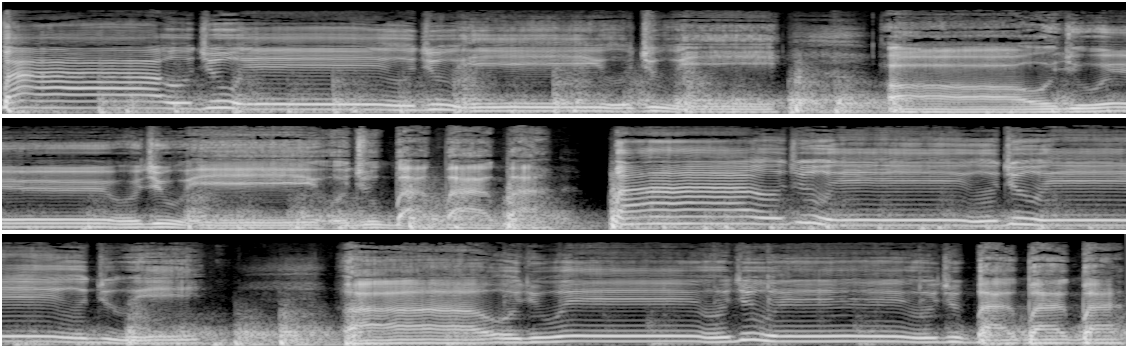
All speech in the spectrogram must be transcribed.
Bah, Ojué, Ojué, Ojué. Ah, Ojué, Ojué, Oju gba gba gba. Bah, Ojué, Ojué, Ojué. Ah, Ojué, Ojué, Oju gba gba gba.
